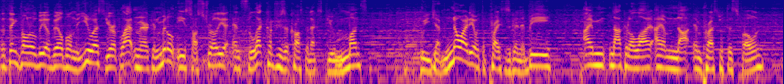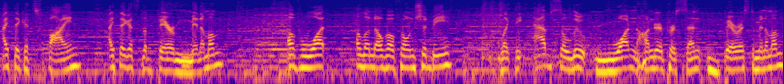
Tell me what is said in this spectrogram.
The Think phone will be available in the US, Europe, Latin America, Middle East, Australia, and select countries across the next few months. We have no idea what the price is going to be. I'm not going to lie, I am not impressed with this phone. I think it's fine. I think it's the bare minimum of what a Lenovo phone should be. Like the absolute 100% barest minimum.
